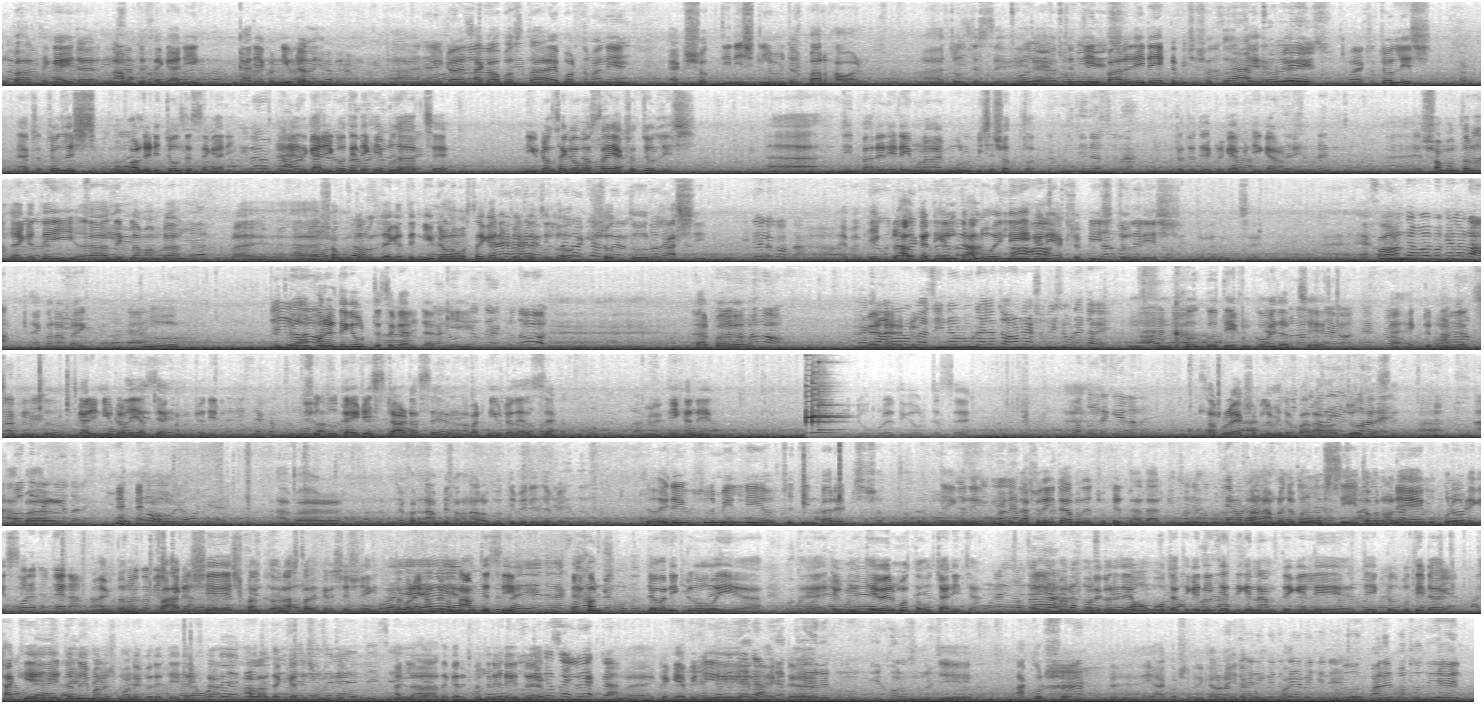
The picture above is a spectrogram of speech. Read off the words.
জিন পাহাড় থেকে এটা নামতেছে গাড়ি। গাড়ি এখন নিউটালে। নিউটালে থাকা অবস্থায় বর্তমানে একশো তিরিশ কিলোমিটার পার হাওয়ার চলতেছে। এটা হচ্ছে জিন পাহাড়ের এইটাই একটা বিশেষত্ব যে একশো চল্লিশ। একশো চল্লিশ অলরেডি চলতেছে গাড়ি। হ্যাঁ গাড়ির গতি দেখেই বোঝা যাচ্ছে। নিউট্রাল থাকা অবস্থায় একশো চল্লিশ। জিন পাহাড়ের এটাই মনে হয় মূল বিশেষত্ব। এটা যদি একটু গ্যাভিটির কারণে। সমান্তরাল জায়গাতেই দেখলাম আমরা প্রায় সমান্তরাল জায়গাতে নিউট্রাল অবস্থায় গাড়ি চলতেছিল সত্তর আশি। এবং একটু হালকা ঢিল ঢালু হইলেই এখানে একশো বিশ চল্লিশ চলে যাচ্ছে। এখন এখন আমরা একটু একটু উপরের দিকে উঠতেছে গাড়িটা আর কি। আহ, গতি এখন কমে যাচ্ছে। হ্যাঁ, একটু কমে যাচ্ছে কিন্তু গাড়ি নিউট্রালে আছে এখন। গাড়ির শুধু গাড়িটা স্টার্ট আছে আবার নিউট্রালে আছে। হ্যাঁ, এখানে একটু উপরের দিকে উঠতেছে। তারপরে একশো কিলোমিটার পার আওয়ার চলতেছে। আবার আবার যখন নামবে তখন আরও গতি বেড়ে যাবে। তো এটাই আসলে মেনলি হচ্ছে জিন পাহাড়ের বিশেষত্ব। যে এখানে আসলে এটা আমাদের চোখের ধাঁধা আর কিছু না কারণ আমরা যখন উঠছি, তখন অনেক উপরে উঠে গেছি। একদম পাহাড়ের শেষ প্রান্ত, রাস্তা এখানে শেষ হয়ে গেছে। তখন এখান থেকে নামতেছি এখন যখন একটু ওই এটা ঢেউয়ের মতো, উঁচা নিচা। এই মানুষ মনে করে যে উঁচা থেকে নিচের দিকে নামতে গেলে যে একটু গতিটা থাকে এই জন্যই মানুষ মনে করে যে এটা একটা আলাদা ক্যারিসমেটিক আসলে আলাদা কারেন্ট এটা এটা একটা একটা। গ্যাভিটি একটা যে আকর্ষণ হ্যাঁ, এই আকর্ষণের কারণে এরকম হয় পানির বোতল দিয়ে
